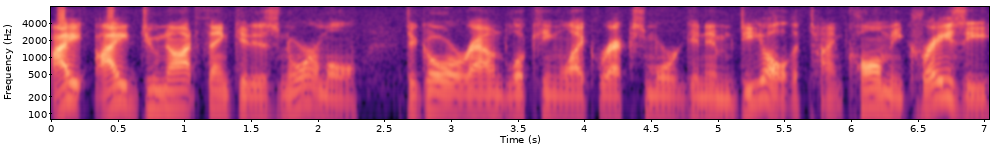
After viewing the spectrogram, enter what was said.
I I do not think it is normal to go around looking like Rex Morgan MD all the time. Call me crazy,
